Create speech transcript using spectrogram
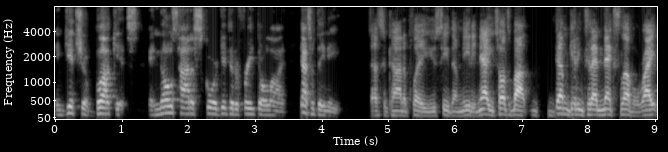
and get your buckets and knows how to score, get to the free throw line. That's what they need. That's the kind of player you see them needing. Now you talked about them getting to that next level, right?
